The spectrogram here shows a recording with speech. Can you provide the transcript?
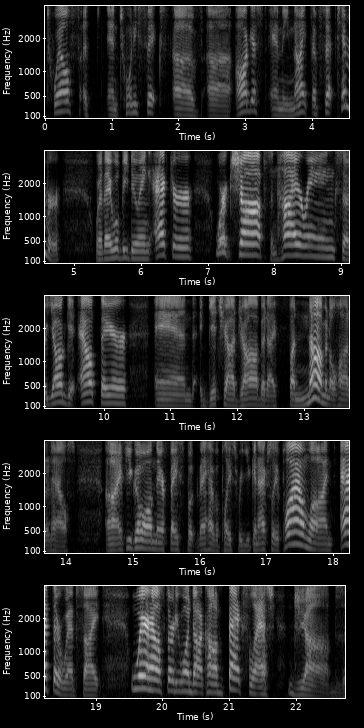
12th and 26th of uh, August and the 9th of September, where they will be doing actor workshops and hiring. So y'all get out there and get you a job at a phenomenal haunted house. Uh, if you go on their Facebook, they have a place where you can actually apply online at their website, warehouse31.com backslash jobs.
